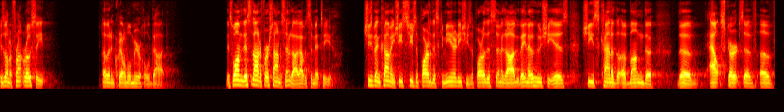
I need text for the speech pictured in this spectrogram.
is on a front row seat of an incredible miracle of God. This woman, this is not her first time to synagogue, I would submit to you. She's been coming. She's, she's a part of this community. She's a part of this synagogue. They know who she is. She's kind of among the, the outskirts of, of,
